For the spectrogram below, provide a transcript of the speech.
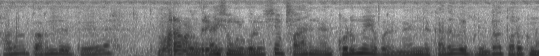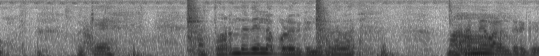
கதவு திறந்துருக்கு. மரம் வளர்ந்துருக்கு. உங்களுக்கு ஒரு விஷயம் பாருங்க கொடுமையை பாருங்க. இந்த கதவு இப்படி தான் திறக்கணும். ஓகே அது திறந்ததே இல்லை போல இருக்கு இந்த கதவை. மரமே வளர்ந்துருக்கு.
